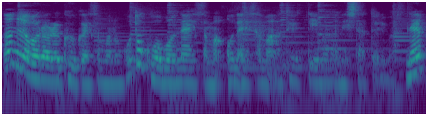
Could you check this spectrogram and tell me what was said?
なので我々空海様のこと弘法大師様お大師様と言って未だに慕っておりますね。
